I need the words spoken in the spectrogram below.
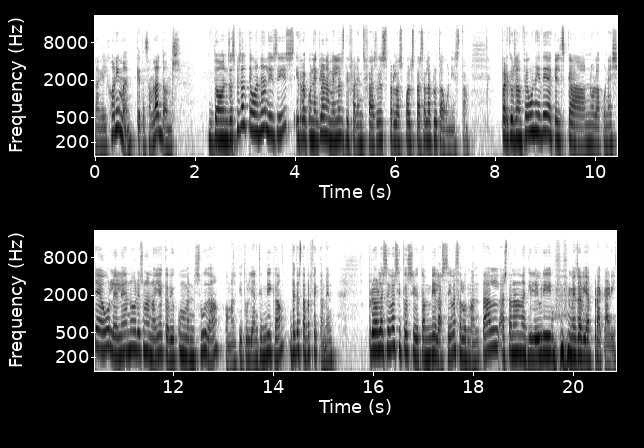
la Gail Honeyman. Què t'ha semblat, doncs? Doncs després del teu anàlisi hi reconec clarament les diferents fases per les quals passa la protagonista. Perquè us en feu una idea, aquells que no la coneixeu, l'Eleanor és una noia que viu convençuda, com el títol ja ens indica, de que està perfectament. Però la seva situació i també la seva salut mental estan en un equilibri més aviat precari.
